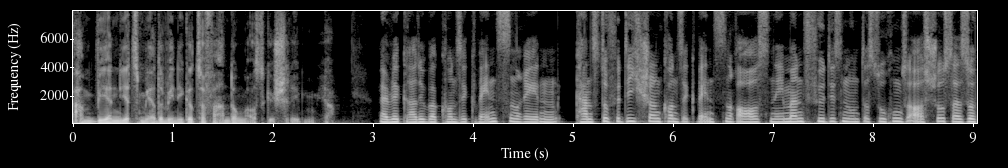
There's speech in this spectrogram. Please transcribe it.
haben wir ihn jetzt mehr oder weniger zur Fahndung ausgeschrieben, ja. Weil wir gerade über Konsequenzen reden, kannst du für dich schon Konsequenzen rausnehmen für diesen Untersuchungsausschuss? Also,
